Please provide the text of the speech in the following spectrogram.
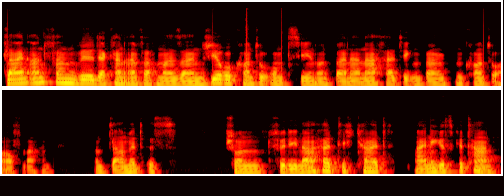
klein anfangen will, der kann einfach mal sein Girokonto umziehen und bei einer nachhaltigen Bank ein Konto aufmachen. Und damit ist schon für die Nachhaltigkeit einiges getan.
